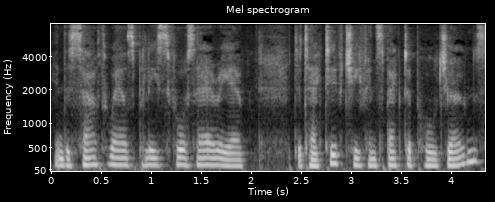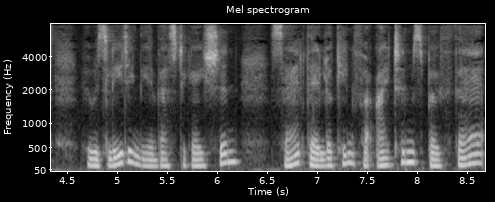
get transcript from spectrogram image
in the South Wales Police Force area. Detective Chief Inspector Paul Jones, who is leading the investigation, said they're looking for items both there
